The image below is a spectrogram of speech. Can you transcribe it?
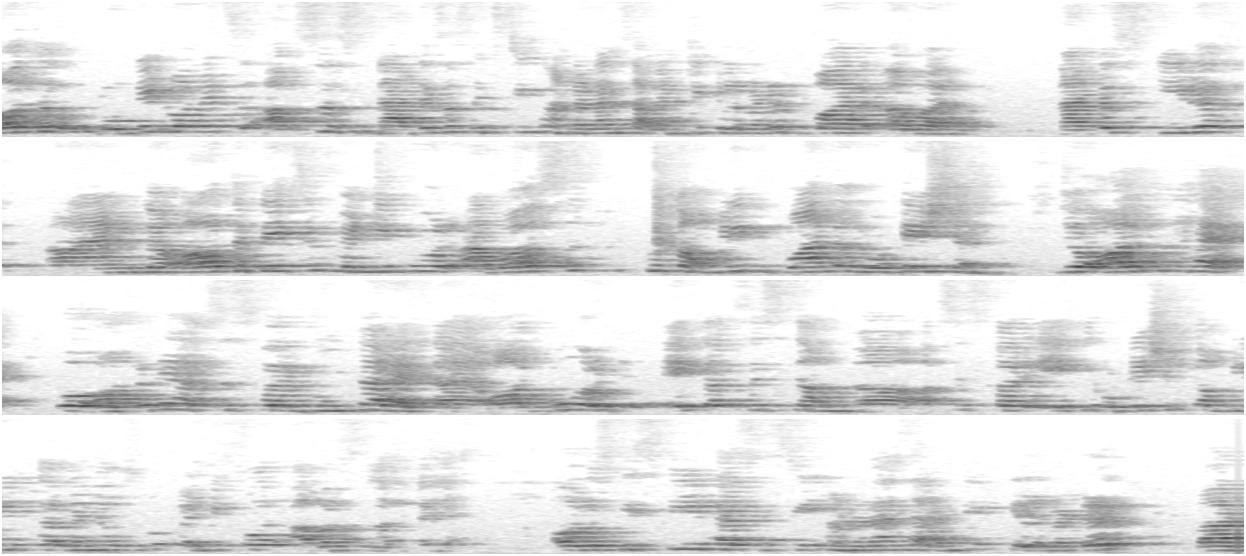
earth rotate on its axis that is 1670 km per hour that is speed and the earth takes 24 hours to complete one rotation, जो अर्थ है, वो अपने एक्सिस पर घूमता रहता है और वो एक एक्सिस एक्सिस पर एक रोटेशन कंप्लीट करने में उसको 24 आवर्स लगते हैं। और उसकी स्पीड है 1670 किलोमीटर पर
